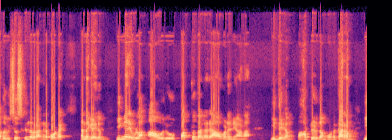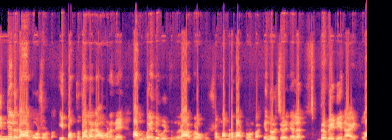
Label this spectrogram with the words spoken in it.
അത് വിശ്വസിക്കുന്നവർ അങ്ങനെ പോട്ടെ. എന്തൊക്കെയായാലും ഇങ്ങനെയുള്ള ആ ഒരു പത്ത് തല രാവണനെയാണ് ഇദ്ദേഹം പാട്ട് എഴുതാൻ പോകുന്നത് കാരണം ഇന്ത്യയിൽ ഒരു ആഘോഷമുണ്ട്. ഈ പത്ത് തല രാവണനെ അമ്പെയ്ത് വീഴ്ത്തുന്ന ഒരു ആഘോഷം നമ്മുടെ നാട്ടിലുണ്ട്. എന്ന് വെച്ച് കഴിഞ്ഞാൽ ദ്രവീഡിയനായിട്ടുള്ള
